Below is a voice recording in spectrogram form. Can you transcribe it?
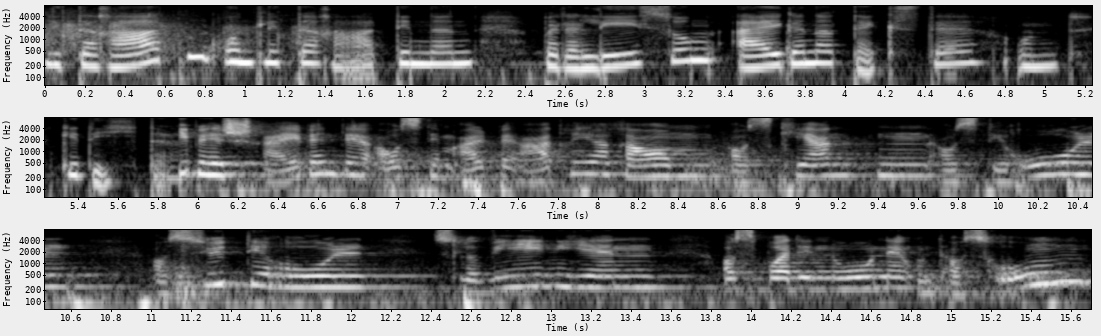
Literaten und Literatinnen bei der Lesung eigener Texte und Gedichte. Liebe Schreibende aus dem Alpe-Adria-Raum, aus Kärnten, aus Tirol, aus Südtirol, Slowenien, aus Bordenone und aus Rom,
